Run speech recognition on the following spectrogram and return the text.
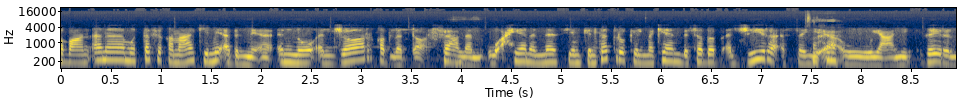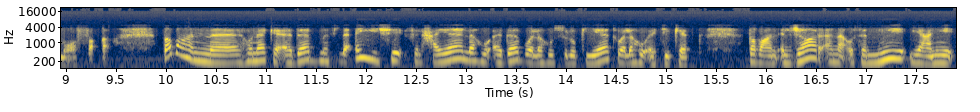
طبعا أنا متفقة معك 100% أنه الجار قبل الدار فعلا وأحيانا الناس يمكن تترك المكان بسبب الجيرة السيئة. أو يعني غير الموفقة. طبعا هناك آداب مثل أي شيء في الحياة له آداب وله سلوكيات وله إتيكيت. طبعا الجار أنا أسميه يعني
